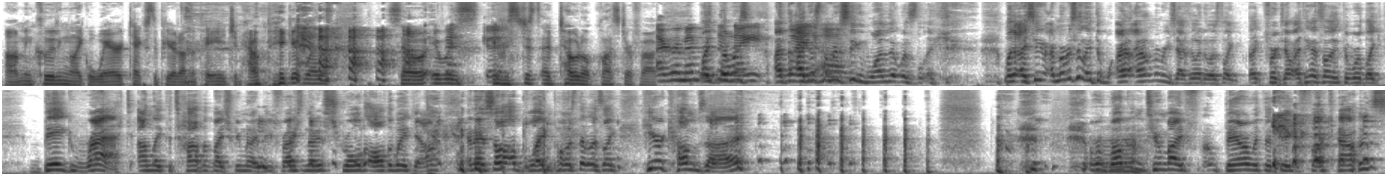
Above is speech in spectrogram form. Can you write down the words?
um, including like where text appeared on the page and how big it was. so it was it was just a total clusterfuck. I remember like the there was night I, when, I just remember um, seeing one that was like like I see I remember seeing like the I, I don't remember exactly what it was like like for example I think I saw like the word like big rat on like the top of my screen when I refreshed and then I scrolled all the way down and I saw a blank post that was like here comes a or welcome to my f- bear with a big fuck house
